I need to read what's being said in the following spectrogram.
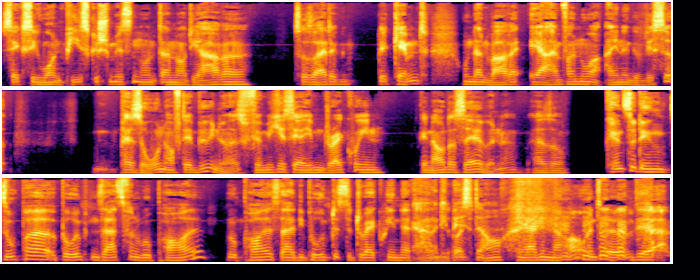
sexy One Piece geschmissen und dann noch die Haare zur Seite ge- gekämmt und dann war er einfach nur eine gewisse Person auf der Bühne. Also für mich ist ja eben Drag Queen genau dasselbe. Ne? Also Kennst du den super berühmten Satz von RuPaul? RuPaul ist da die berühmteste Drag Queen der ja, Welt. die Und- beste auch. Ja, genau. Und äh, der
